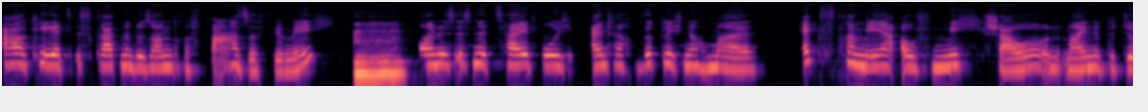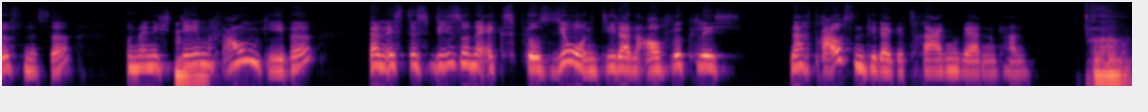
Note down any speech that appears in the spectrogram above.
Ah, okay, jetzt ist gerade eine besondere Phase für mich. Mhm. Und es ist eine Zeit, wo ich einfach wirklich nochmal extra mehr auf mich schaue und meine Bedürfnisse. Und wenn ich dem Mhm. Raum gebe, dann ist es wie so eine Explosion, die dann auch wirklich nach draußen wieder getragen werden kann. Ah.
